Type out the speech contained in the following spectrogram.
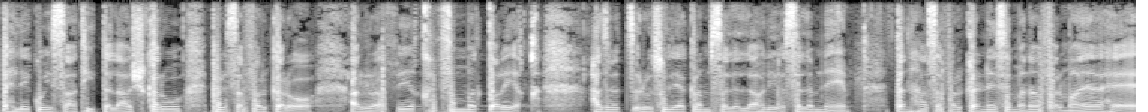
پہلے کوئی ساتھی تلاش کرو، پھر سفر کرو۔ اور رفیق طریق حضرت رسول اکرم صلی اللہ علیہ وسلم نے تنہا سفر کرنے سے منع فرمایا ہے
